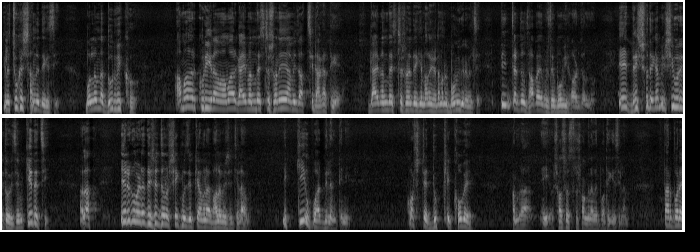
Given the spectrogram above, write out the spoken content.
এগুলো চোখের সামনে দেখেছি। বললাম, না, দুর্ভিক্ষ। আমার কুড়িগ্রাম, আমার গাইবান্ধা স্টেশনে আমি যাচ্ছি ঢাকা থেকে। গাইবান্ধা স্টেশনে দেখি মানুষ এটা মানুষ বমি করে ফেলছে। তিন, চারজন ঝাঁপায় পড়ছে বমি খাওয়ার জন্য। এই দৃশ্য দেখে আমি শিহরিত হয়েছি, আমি কেঁদেছি। আল্লাহ, এরকম একটা দেশের জন্য শেখ মুজিবকে আমরা ভালোবেসেছিলাম। কি উপহার দিলেন তিনি? কষ্টে, দুঃখে, ক্ষোভে আমরা এই সশস্ত্র সংগ্রামের পথে গেছিলাম। তারপরে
